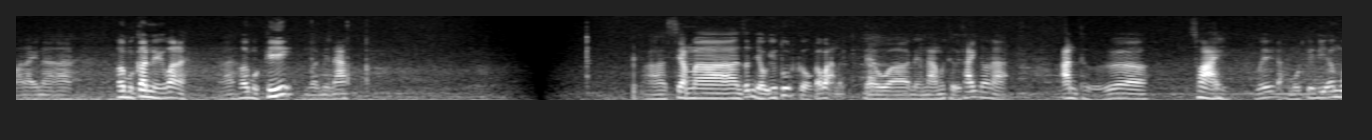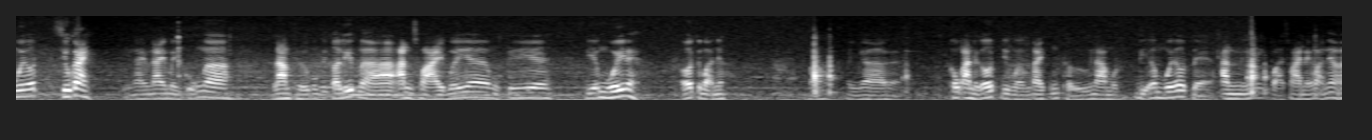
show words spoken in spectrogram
Quả này là hơn một cân này các bạn này. À, Hơn một ký người miền Nam. À, Xem ờ, rất nhiều youtube của các bạn đều ờ, để làm cái thử thách đó là Ăn thử xoài với cả một cái đĩa muối ớt siêu cay. Thì Ngày hôm nay mình cũng làm thử một cái clip là ăn xoài với ờ, một cái đĩa muối này. Ớt các bạn nhé Đó, mình ờ, không ăn được ớt nhưng mà hôm nay cũng thử làm một đĩa muối ớt để ăn cái quả xoài này các bạn nhé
